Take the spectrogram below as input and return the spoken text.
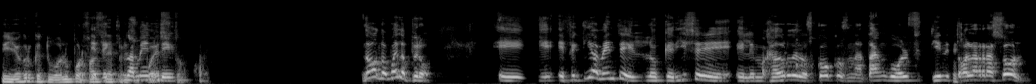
Y yo creo que Tuvalu por falta de presupuesto. No, no, bueno, pero eh, efectivamente lo que dice el embajador de los Cocos, Nathan Wolf, tiene toda la razón.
